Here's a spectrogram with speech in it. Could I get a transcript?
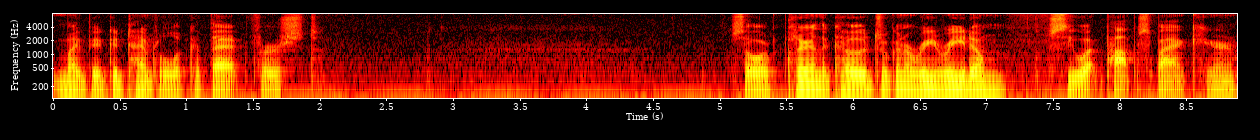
might be a good time to look at that first. So we're clearing the codes, we're going to reread them, see what pops back here.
